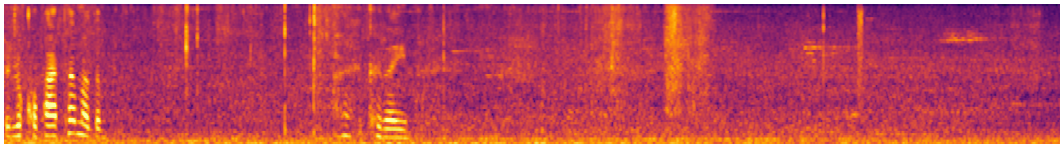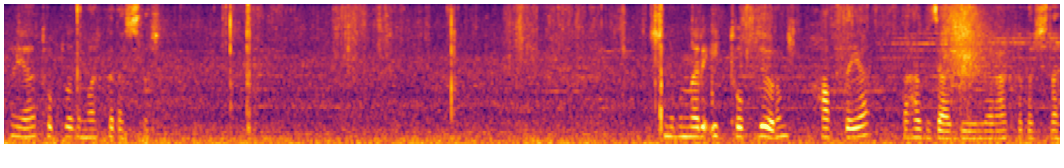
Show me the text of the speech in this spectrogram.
Türlü kopartamadım. Kırayım. Bayağı topladım arkadaşlar. Şimdi bunları ilk topluyorum. Haftaya daha güzel büyürler arkadaşlar.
